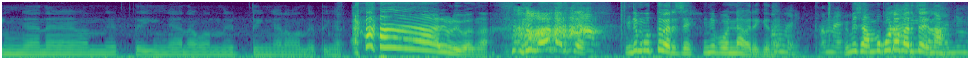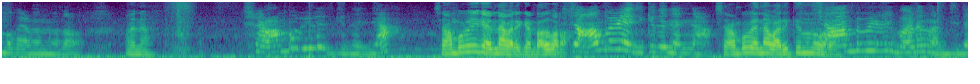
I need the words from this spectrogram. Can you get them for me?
ഇങ്ങനെ വന്നിട്ട് ഇങ്ങനെ വന്നിട്ട് ഇങ്ങനെ വന്നിട്ട് ഇങ്ങനെ. അടിപൊളി മാങ്ങ. ഇനി മോൻ വരച്ചേ. ഇനി മുത്ത് വരച്ചേ. ഇനി പൊന്നാ വരയ്ക്കുന്നേ. ഇനി ശമ്പു കൂടെ വരച്ചേ. എന്നാ. വന്നതാ. ശാമ്പുവിക്ക് എന്നാ വരയ്ക്കണ്ട അത് പറ. ഇരിക്കുന്നത് എന്നാ ശാംപുവിടെ വരയ്ക്കുന്നു പറ ശാമ്പവിൽ പടം കാണിച്ചില്ല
